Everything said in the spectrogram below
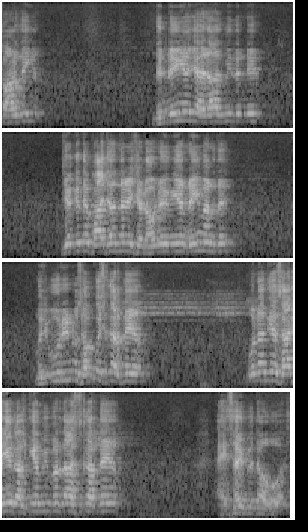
ਪਾਲਦੇ ਹੀ ਆ ਦਿੰਨੇ ਹੀ ਆ ਜਾਇਦਾਦ ਵੀ ਦਿੰਨੇ ਜੇ ਕਿਤੇ ਫਸ ਜਾਂਦੇ ਨੇ ਛਡਾਉਣੇ ਵੀ ਆ, ਨਹੀਂ ਮੰਨਦੇ। ਮਜਬੂਰੀ ਨੂੰ ਸਭ ਕੁਝ ਕਰਦੇ ਆ। ਉਹਨਾਂ ਦੀਆਂ ਸਾਰੀਆਂ ਗਲਤੀਆਂ ਵੀ ਬਰਦਾਸ਼ਤ ਕਰਦੇ ਆ। ਐਸਾ ਹੀ ਪਤਾ ਉਹ ਹੈ।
